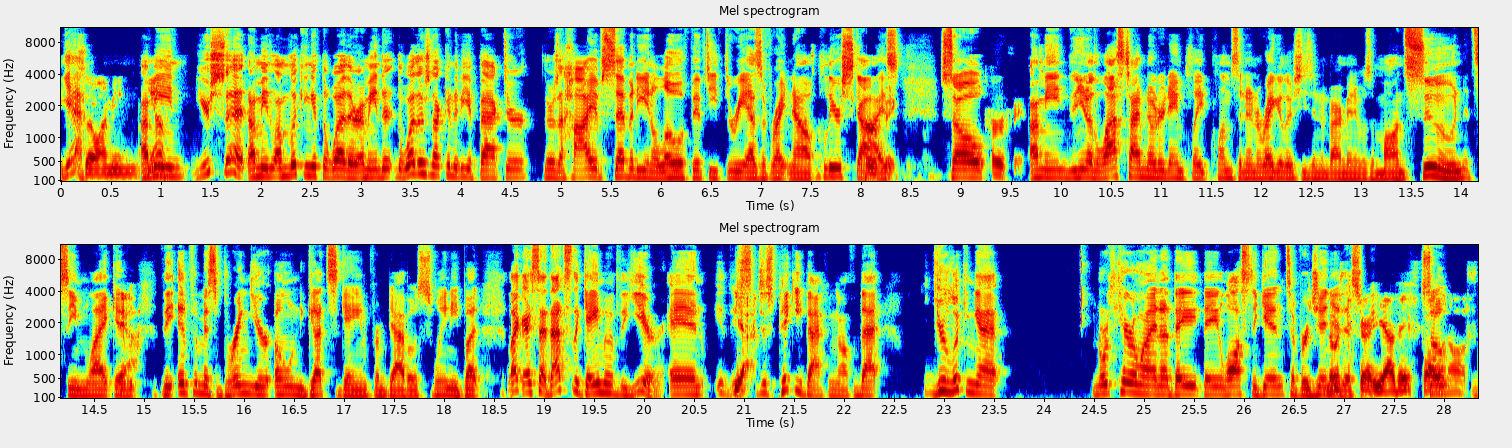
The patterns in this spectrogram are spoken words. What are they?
Yeah. So I mean, I yeah. mean, you're set. I mean, I'm looking at the weather. I mean, the, the weather's not going to be a factor. There's a high of 70 and a low of 53 as of right now. Clear skies. Perfect. So, perfect. I mean, you know, the last time Notre Dame played Clemson in a regular season environment, it was a monsoon. It seemed like and Yeah. the infamous "Bring Your Own Guts" game from Dabo Swinney. But like I said, that's the game of the year, and it's Yeah. just piggybacking off of that. You're looking at North Carolina. They they lost again to Virginia North this Carolina, week. yeah, they've fallen So off. they're-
